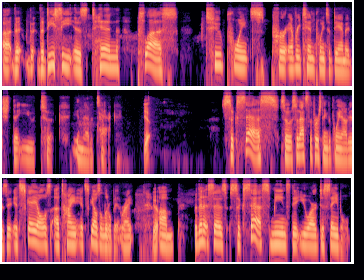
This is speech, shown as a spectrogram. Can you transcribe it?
uh, the, the the DC is ten plus two points per every 10 points of damage that you took in that attack. Yeah. Success. So, so that's the first thing to point out is it, it scales a tiny, it scales a little bit, right? Yep. Um, but then it says success means that you are disabled.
